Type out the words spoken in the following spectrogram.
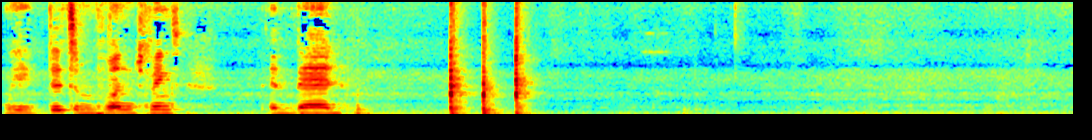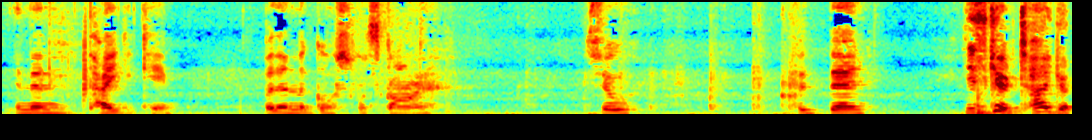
we did some fun things, and then and then Tiger came, but then the ghost was gone. So, but then he scared Tiger.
